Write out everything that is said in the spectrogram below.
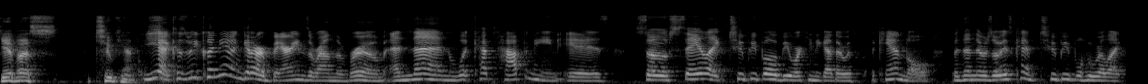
give us two candles. Yeah, because we couldn't even get our bearings around the room. And then what kept happening is so, say like two people would be working together with a candle, but then there was always kind of two people who were like,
